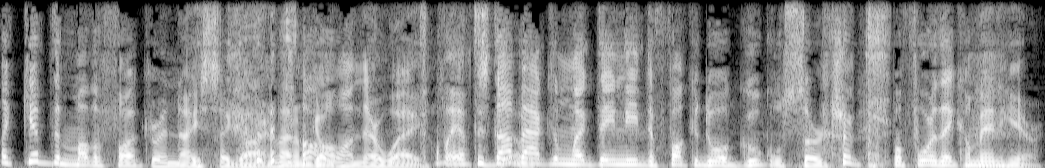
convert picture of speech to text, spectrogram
Like, give the motherfucker a nice cigar and let That's them go all. on their way. all they have to Stop do. acting like they need to fucking do a Google search before they come in here.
